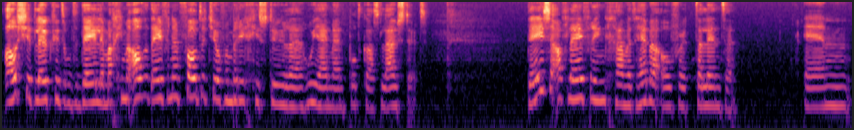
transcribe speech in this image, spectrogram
als je het leuk vindt om te delen, mag je me altijd even een fotootje of een berichtje sturen hoe jij mijn podcast luistert. Deze aflevering gaan we het hebben over talenten. En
